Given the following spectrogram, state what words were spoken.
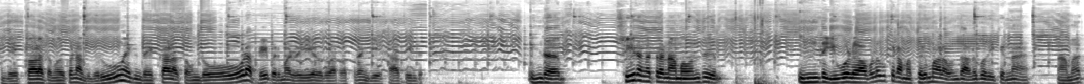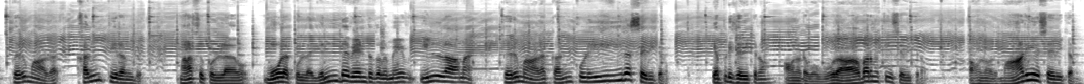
அந்த எக்காலத்தை முதற்கொண்டு அந்த வெறும் இந்த எக்கால சவுண்டோடு அப்படியே பெருமாள் வெளியே வருவார் ரத்னங்கி சாத்தின்ட்டு இந்த ஸ்ரீரங்கத்தில் நாம் வந்து இந்த இவ்வளோ அவ்வளவுக்கு நம்ம பெருமாளை வந்து அனுபவிக்கணும்னா நாம் பெருமாளை கண் திறந்து மனசுக்குள்ள மூளைக்குள்ள எந்த வேண்டுதலுமே இல்லாமல் பெருமாளை கண் குளிர சேவிக்கணும். எப்படி சேவிக்கணும்? அவனோட ஒவ்வொரு ஆபரணத்தையும் சேவிக்கணும். அவனோட மாலையை சேவிக்கணும்.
